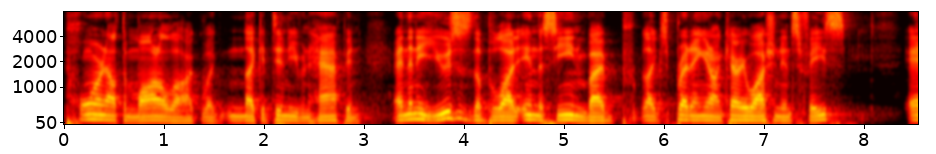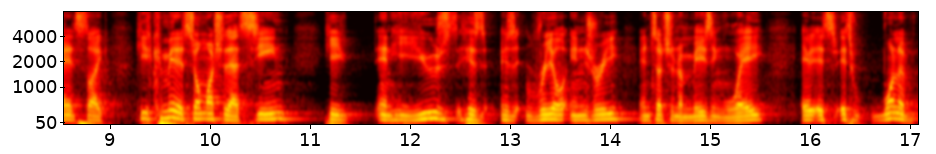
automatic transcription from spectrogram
pouring out the monologue like like it didn't even happen. And then he uses the blood in the scene by like spreading it on Kerry Washington's face, and it's like he committed so much to that scene. He and he used his his real injury in such an amazing way. It, it's it's one of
